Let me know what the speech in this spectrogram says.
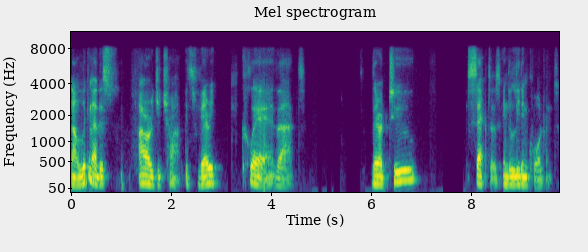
Now, looking at this RRG chart, it's very clear that there are two sectors in the leading quadrant.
